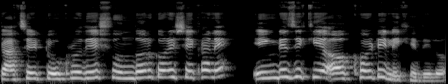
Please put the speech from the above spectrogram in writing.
কাচের টুকরো দিয়ে সুন্দর করে সেখানে ইংরেজি কি অক্ষরটি লিখে দিল।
